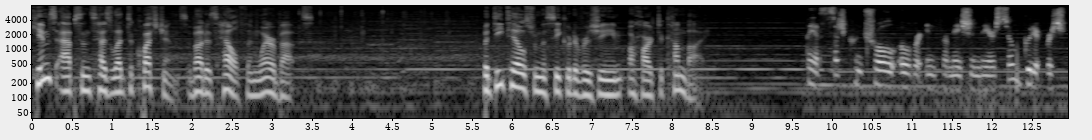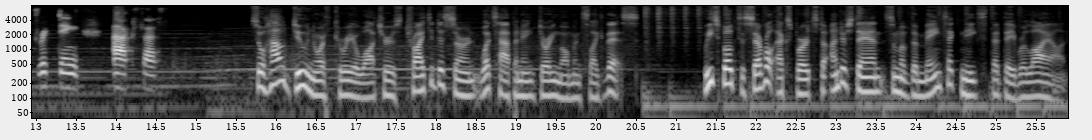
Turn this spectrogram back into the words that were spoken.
Kim's absence has led to questions about his health and whereabouts. But details from the secretive regime are hard to come by. They have such control over information. They are so good at restricting access. So, how do North Korea watchers try to discern what's happening during moments like this? We spoke to several experts to understand some of the main techniques that they rely on.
